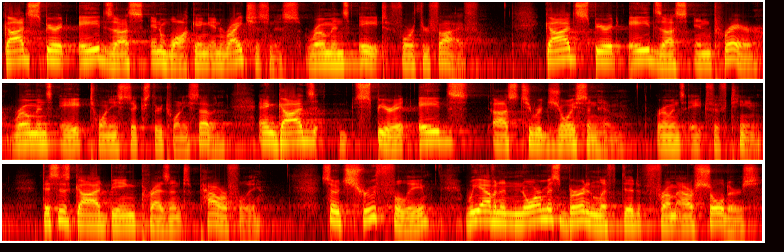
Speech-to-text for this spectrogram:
God's Spirit aids us in walking in righteousness, Romans 8, 4 through 5. God's Spirit aids us in prayer, Romans 8, 26 through 27. And God's Spirit aids us to rejoice in Him, Romans 8, 15. This is God being present powerfully. So, truthfully, we have an enormous burden lifted from our shoulders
